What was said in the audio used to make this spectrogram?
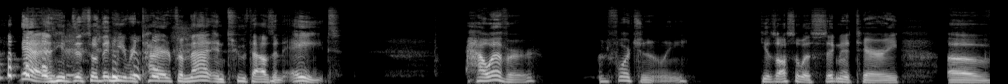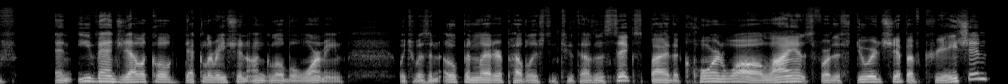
yeah, and he did so then he retired from that in 2008. However, unfortunately, he is also a signatory of an evangelical declaration on global warming, which was an open letter published in 2006 by the Cornwall Alliance for the Stewardship of Creation,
